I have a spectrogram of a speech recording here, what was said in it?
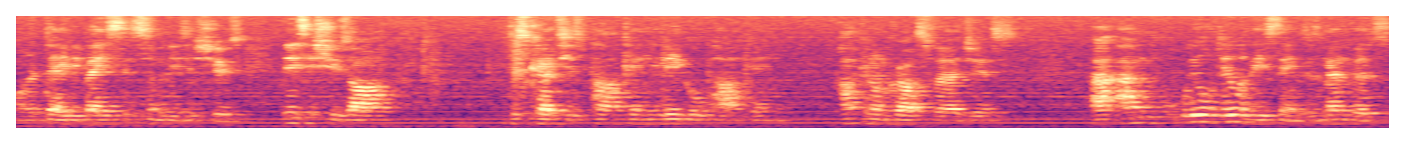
on a daily basis, some of these issues. These issues are discourteous parking, illegal parking, parking on grass verges, uh, and we all deal with these things as members.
